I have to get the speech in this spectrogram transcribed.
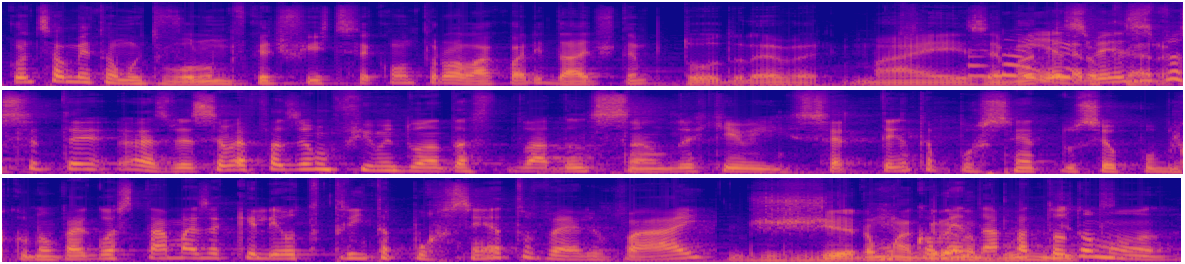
quando você aumenta muito o volume, fica difícil de você controlar a qualidade o tempo todo, né, velho? Mas é Não, e maneiro, às vezes cara. você tem, às vezes você vai fazer um filme do Adam, Sandler que 70% do seu público não vai gostar, mas aquele outro 30%, velho, vai Gera uma grana recomendar pra bonita. todo mundo.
